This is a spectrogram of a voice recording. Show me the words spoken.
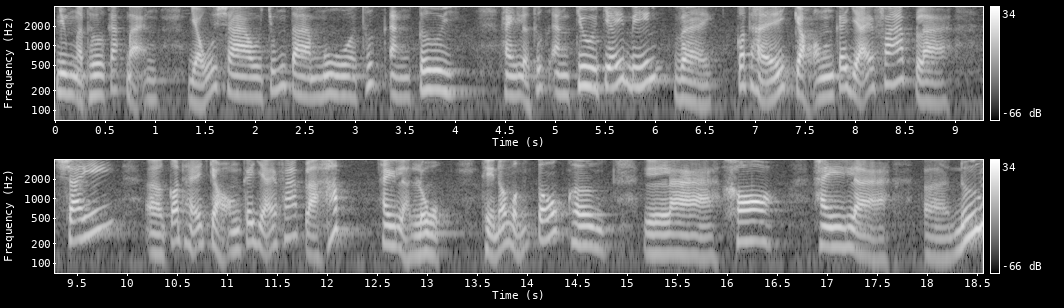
Nhưng mà thưa các bạn dẫu sao chúng ta mua thức ăn tươi hay là thức ăn chưa chế biến về có thể chọn cái giải pháp là sấy ờ, có thể chọn cái giải pháp là hấp hay là luộc thì nó vẫn tốt hơn là kho hay là uh, nướng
